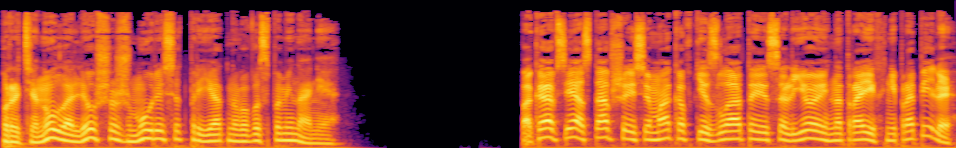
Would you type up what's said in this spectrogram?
протянул Алеша, жмурясь от приятного воспоминания. Пока все оставшиеся маковки златые с Ильей на троих не пропили,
